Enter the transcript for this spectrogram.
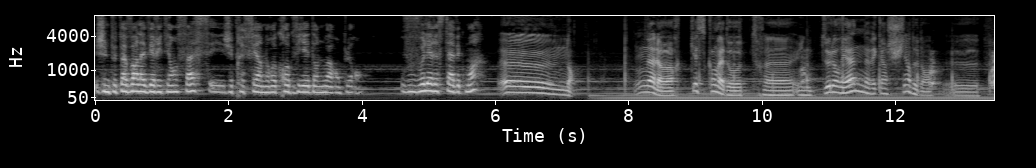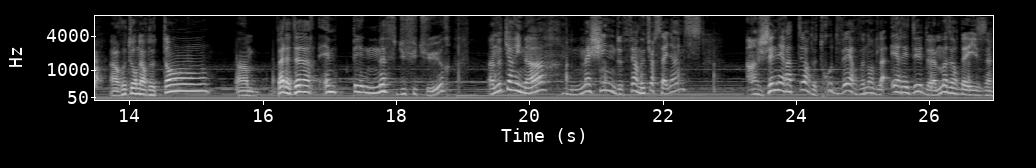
je ne peux pas voir la vérité en face et je préfère me recroqueviller dans le noir en pleurant. Vous voulez rester avec moi? Euh, non. Alors, qu'est-ce qu'on a d'autre? Euh, Une DeLorean avec un chien dedans. Euh, un retourneur de temps. Un baladeur MP9 du futur. Un ocarina. Une machine de fermeture science. Un générateur de trous de verre venant de la R&D de la Mother Base.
